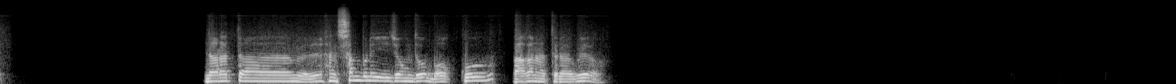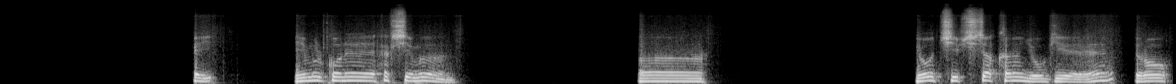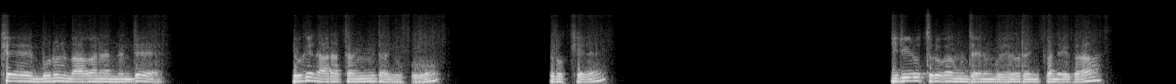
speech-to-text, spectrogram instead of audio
나라 땅을 한 3분의 2 정도 먹고 막아놨더라고요. 이, 이 물건의 핵심은 어, 요 집 시작하는 여기에 이렇게 문을 막아놨는데 요게 나라 땅입니다. 요거 이렇게 이리로 들어가면 되는 거예요. 그러니까 내가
